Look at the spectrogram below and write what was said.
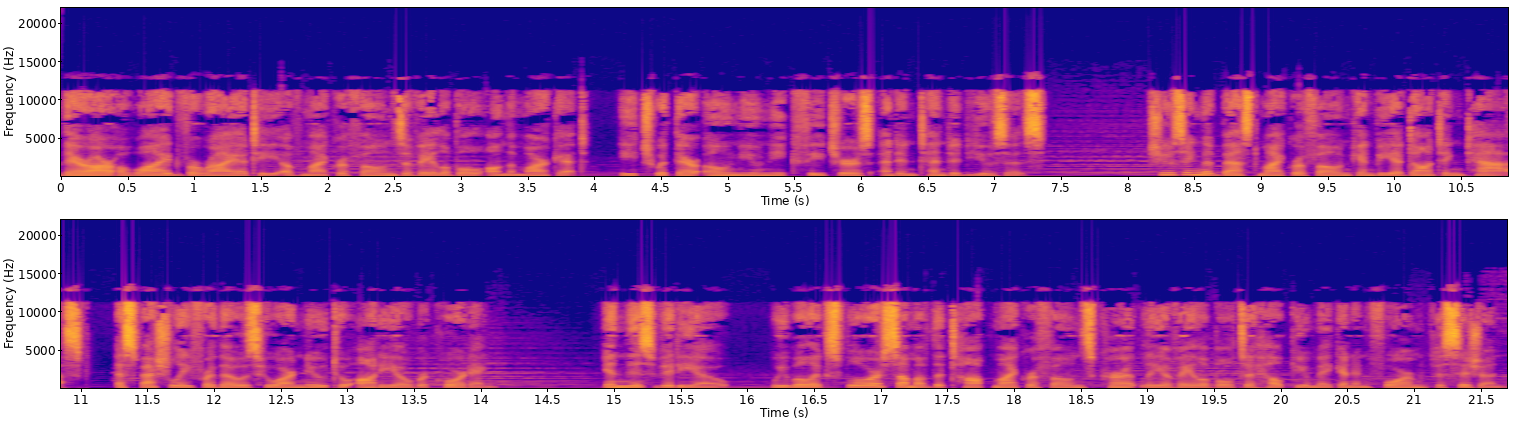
There are a wide variety of microphones available on the market, each with their own unique features and intended uses. Choosing the best microphone can be a daunting task, especially for those who are new to audio recording. In this video, we will explore some of the top microphones currently available to help you make an informed decision.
